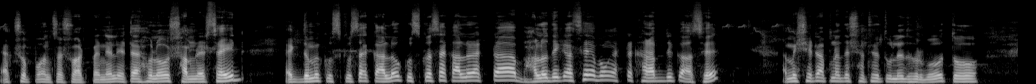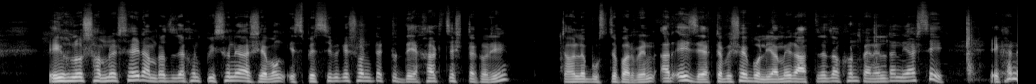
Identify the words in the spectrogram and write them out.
একশো পঞ্চাশ ওয়াট প্যানেল। এটা হলো সামনের সাইড, একদমই কুসকুসা কালো। কুসকুসা কালোর একটা ভালো দিক আছে এবং একটা খারাপ দিকও আছে। আমি সেটা আপনাদের সাথে তুলে ধরবো। তো এই হলো সামনের সাইড আমরা যদি এখন পিছনে আসি এবং স্পেসিফিকেশনটা একটু দেখার চেষ্টা করি, তাহলে বুঝতে পারবেন। আর এই যে একটা বিষয় বলি, আমি রাত্রে যখন প্যানেলটা নিয়ে আসছি, এখানে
